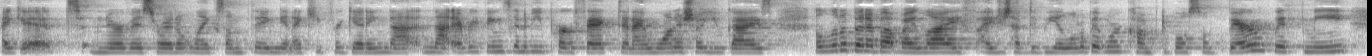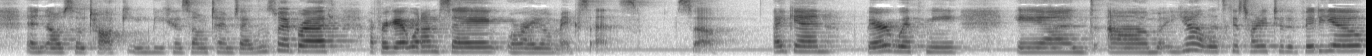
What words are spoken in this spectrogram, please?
I get nervous or I don't like something and I keep forgetting that not everything's gonna be perfect and I wanna show you guys a little bit about my life. I just have to be a little bit more comfortable. So bear with me and also talking because sometimes I lose my breath, I forget what I'm saying or I don't make sense. So again bear with me. And um, yeah let's get started to the video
